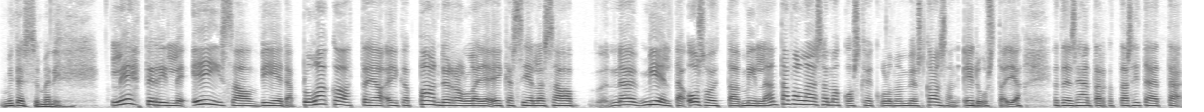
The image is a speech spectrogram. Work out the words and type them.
Miten se meni? Lehterille ei saa viedä plakaatteja eikä panderolleja eikä siellä saa näy mieltä osoittaa millään tavalla ja sama koskee kuulemma myös kansanedustajia. Joten sehän tarkoittaa sitä, että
